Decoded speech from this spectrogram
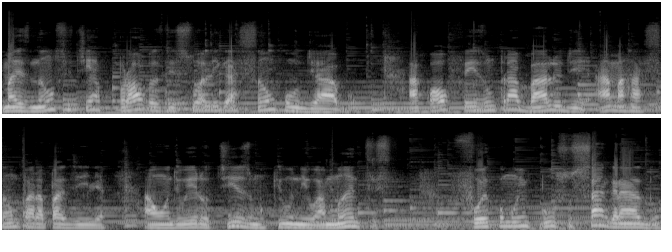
mas não se tinha provas de sua ligação com o diabo, a qual fez um trabalho de amarração para a Padilha, aonde o erotismo que uniu amantes foi como um impulso sagrado.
